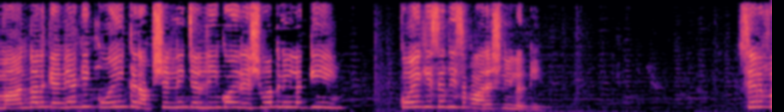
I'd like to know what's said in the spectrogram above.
ਮਾਣ ਨਾਲ ਕਹਿੰਦੇ ਆ ਕਿ ਕੋਈ ਕਰਪਸ਼ਨ ਨਹੀਂ ਚੱਲੀ, ਕੋਈ ਰਿਸ਼ਵਤ ਨਹੀਂ ਲੱਗੀ, ਕੋਈ ਕਿਸੇ ਦੀ ਸਿਫਾਰਿਸ਼ ਨਹੀਂ ਲੱਗੀ। ਸਿਰਫ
